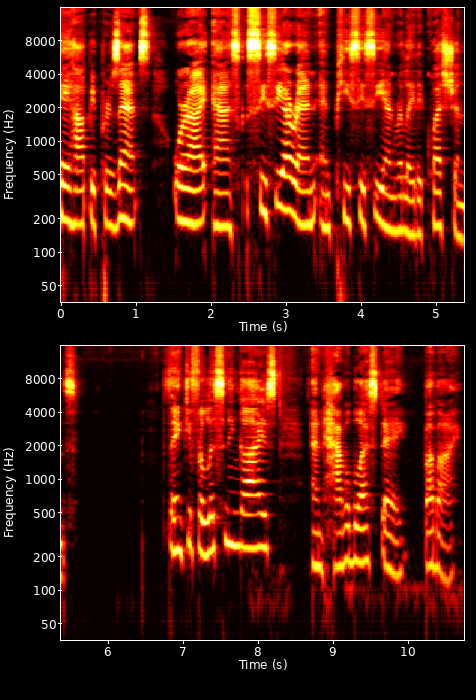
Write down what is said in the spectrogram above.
Hoppy Presents where I ask CCRN and PCCN related questions. Thank you for listening, guys, and have a blessed day. Bye bye.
